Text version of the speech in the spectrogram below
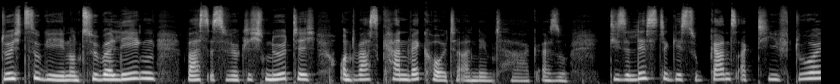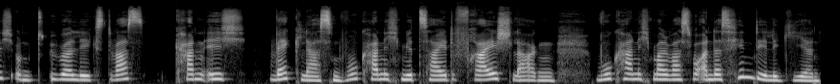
durchzugehen und zu überlegen, was ist wirklich nötig und was kann weg heute an dem Tag. Also diese Liste gehst du ganz aktiv durch und überlegst, was kann ich weglassen? Wo kann ich mir Zeit freischlagen? Wo kann ich mal was woanders hin delegieren?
